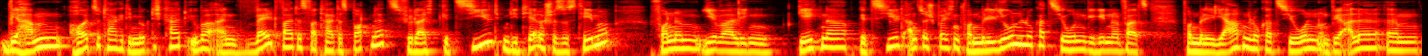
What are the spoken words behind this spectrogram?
wir haben heutzutage die Möglichkeit, über ein weltweites verteiltes Botnetz vielleicht gezielt militärische Systeme von einem jeweiligen Gegner gezielt anzusprechen von Millionen Lokationen, gegebenenfalls von Milliarden Lokationen. Und wir alle ähm,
